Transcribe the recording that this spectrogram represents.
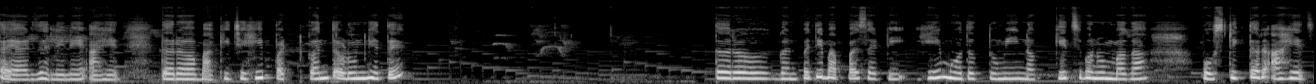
तयार झालेले आहेत. तर बाकीचेही पटकन तळून घेते. तर गणपती बाप्पासाठी हे मोदक तुम्ही नक्कीच बनवून बघा. पौष्टिक तर आहेच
